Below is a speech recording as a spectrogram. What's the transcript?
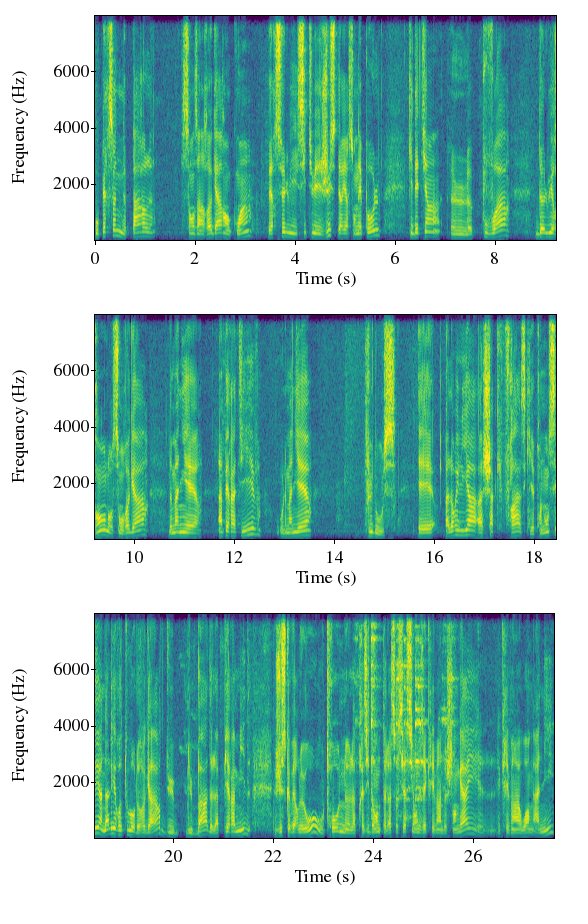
où personne ne parle sans un regard en coin vers celui situé juste derrière son épaule, qui détient le pouvoir de lui rendre son regard de manière impérative ou de manière plus douce. Et alors il y a à chaque phrase qui est prononcée un aller-retour de regard du, bas de la pyramide jusque vers le haut, où trône la présidente de l'association des écrivains de Shanghai, l'écrivain Wang Ani.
